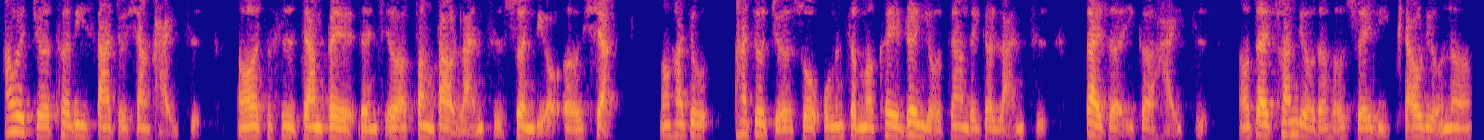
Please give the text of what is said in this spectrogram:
他会觉得特丽莎就像孩子。然后就是这样被人就要放到篮子顺流而下，然后他就他就觉得说，我们怎么可以任由这样的一个篮子载着一个孩子，然后在川流的河水里漂流呢？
